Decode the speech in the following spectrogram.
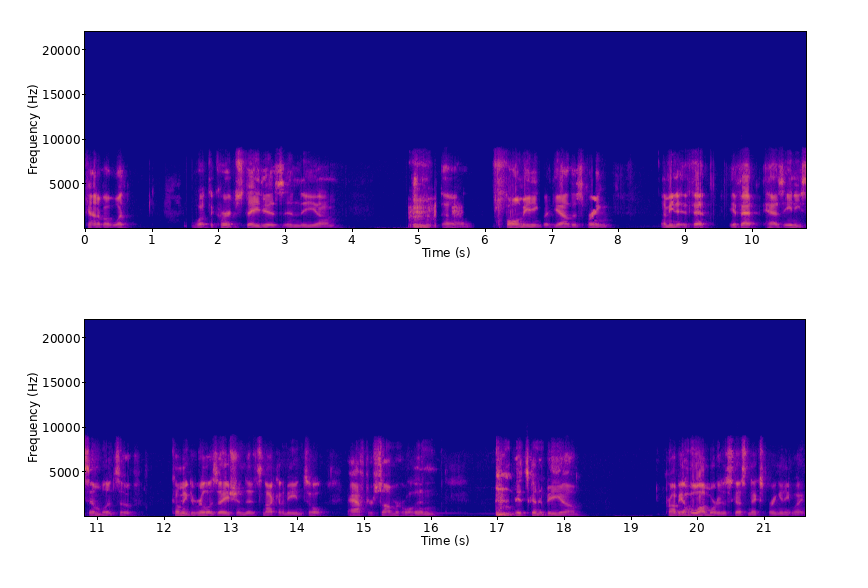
kind of a what, what the current state is in the, um, uh, fall meeting, but yeah, the spring. I mean, if that, if that has any semblance of coming to realization that it's not going to be until after summer, well then it's going to be um, probably a whole lot more to discuss next spring anyway.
